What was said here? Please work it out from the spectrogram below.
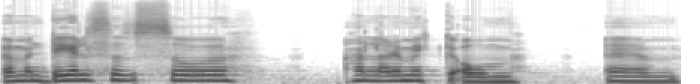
ja, men dels så, så, handlar det mycket om... Um,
